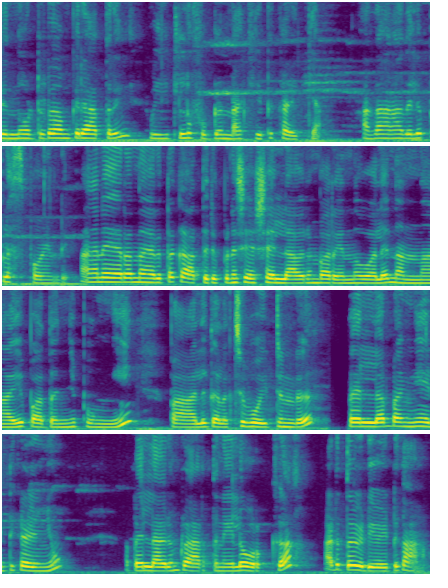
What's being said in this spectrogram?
പിന്നോട്ടിട്ട് നമുക്ക് രാത്രി വീട്ടിൽ ഫുഡ് ഉണ്ടാക്കിയിട്ട് കഴിക്കാം. അതാണ് അതിൽ പ്ലസ് പോയിന്റ് അങ്ങനെ ഏറെ നേരത്തെ കാത്തിരിപ്പിന് ശേഷം എല്ലാവരും പറയുന്ന പോലെ നന്നായി പതഞ്ഞ് പൊങ്ങി പാൽ തിളച്ച് പോയിട്ടുണ്ട്. അപ്പം എല്ലാം ഭംഗിയായിട്ട് കഴിഞ്ഞു. അപ്പോൾ എല്ലാവരും പ്രാർത്ഥനയിൽ ഓർക്കുക. അടുത്ത വീഡിയോ ആയിട്ട് കാണാം.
